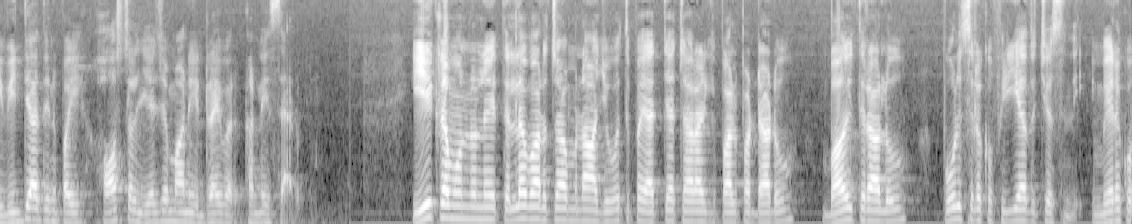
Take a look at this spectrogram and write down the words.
ఈ విద్యార్థినిపై హాస్టల్ యజమాని డ్రైవర్ కన్నేశాడు. ఈ క్రమంలోనే తెల్లవారుజామున యువతిపై అత్యాచారానికి పాల్పడ్డాడు. బాధితురాలు పోలీసులకు ఫిర్యాదు చేసింది. ఈ మేరకు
